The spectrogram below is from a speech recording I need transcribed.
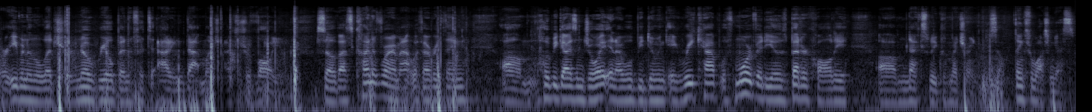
or even in the literature, no real benefit to adding that much extra volume. So that's kind of where I'm at with everything. Um, hope you guys enjoy, and I will be doing a recap with more videos, better quality, um, next week with my training. So thanks for watching, guys.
